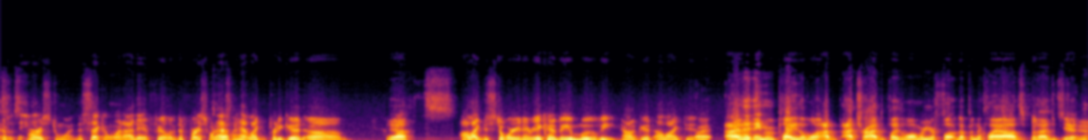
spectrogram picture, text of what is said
the first one. The second one I did Philip. The first one Yeah. actually had like pretty good. Uh, Yeah. I like the story and everything. It could be a movie. How good I liked it. Right. I didn't even play the one. I, I tried to play the one where you're floating up in the clouds, but I just couldn't.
